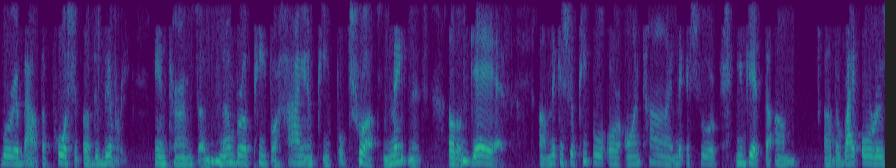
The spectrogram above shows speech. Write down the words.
worry about the portion of delivery in terms of number of people, hiring people, trucks, maintenance, other gas, um, making sure people are on time, making sure you get the um, uh, the right orders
